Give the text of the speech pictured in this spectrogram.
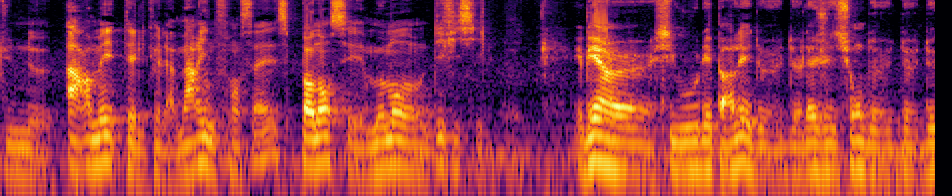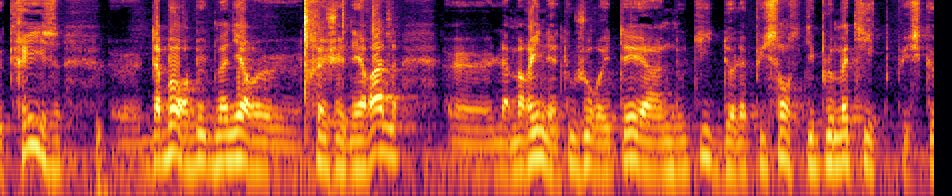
d'une armée telle que la marine française pendant ces moments difficiles? Eh bien, euh, si vous voulez parler de, la gestion de, crise, euh, d'abord, d'une manière euh, très générale, la marine a toujours été un outil de la puissance diplomatique, puisque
